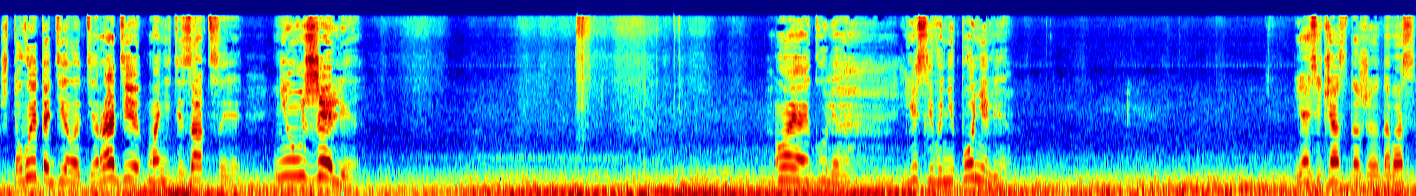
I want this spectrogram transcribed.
что вы это делаете ради монетизации. Неужели? Ой, Айгуля, если вы не поняли, я сейчас даже до вас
